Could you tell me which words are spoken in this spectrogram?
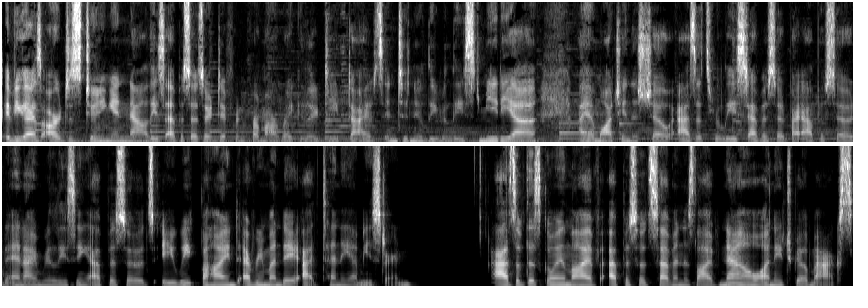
If you guys are just tuning in now, these episodes are different from our regular deep dives into newly released media. I am watching the show as it's released episode by episode, and I'm releasing episodes a week behind every Monday at 10 a.m. Eastern. As of this going live, episode 7 is live now on HBO Max.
